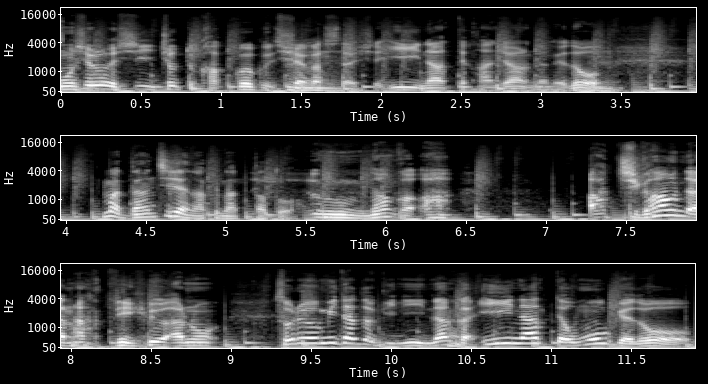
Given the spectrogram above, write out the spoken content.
面白いしちょっとかっこよく仕上がってたりして、いいなって感じあるんだけど、うん。まあ団地じゃなくなったと。うん、なんかああ違うんだなっていうあのそれを見た時になんかいいなって思うけど、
